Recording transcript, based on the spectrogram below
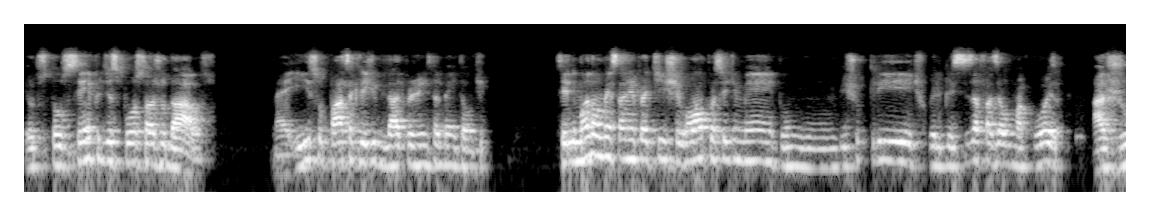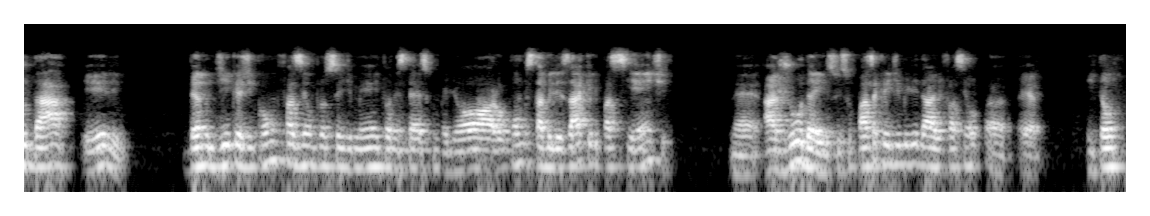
Eu estou sempre disposto a ajudá-los. Né? E isso passa credibilidade para a gente também. Então, tipo, se ele manda uma mensagem para ti, chegou um procedimento, um bicho crítico, ele precisa fazer alguma coisa, ajudar ele dando dicas de como fazer um procedimento anestésico melhor, ou como estabilizar aquele paciente, né, ajuda isso. Isso passa credibilidade. Fala assim, opa, é. Então,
